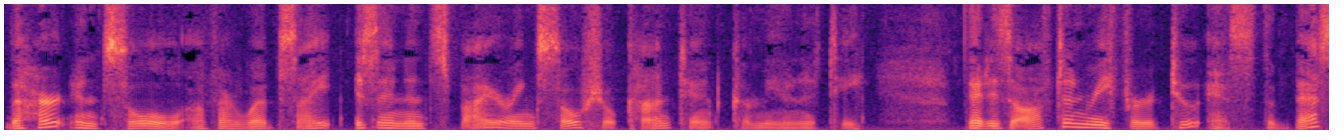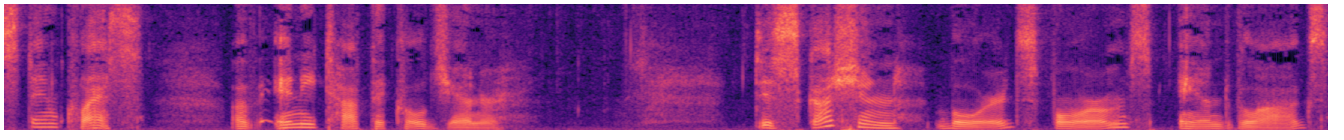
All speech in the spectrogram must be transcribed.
The heart and soul of our website is an inspiring social content community that is often referred to as the best in class of any topical genre. Discussion boards, forums, and blogs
